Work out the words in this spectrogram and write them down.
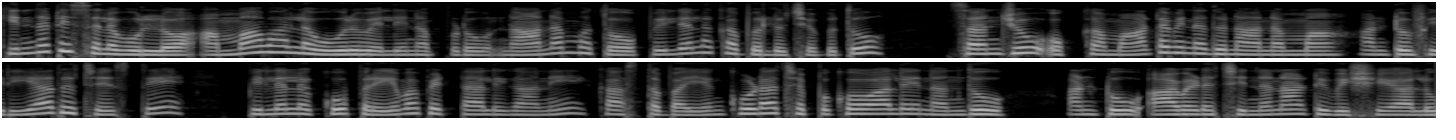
కిందటి సెలవుల్లో అమ్మ వాళ్ళ ఊరు వెళ్ళినప్పుడు నానమ్మతో పిల్లల కబుర్లు చెబుతూ సంజు ఒక్క మాట వినదు నానమ్మ అంటూ ఫిర్యాదు చేస్తే పిల్లలకు ప్రేమ పెట్టాలి గాని కాస్త భయం కూడా చెప్పుకోవాలే నందు అంటూ ఆవిడ చిన్ననాటి విషయాలు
